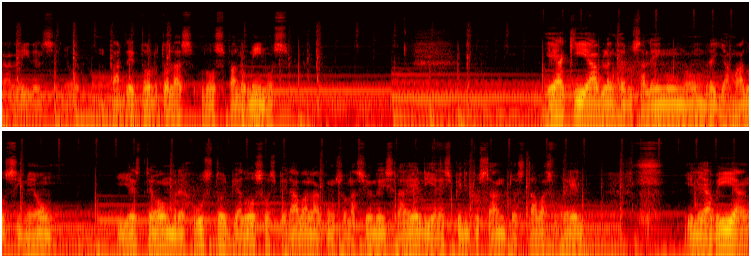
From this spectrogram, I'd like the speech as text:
la ley del Señor, un par de tórtolas o dos palominos. He aquí habla en Jerusalén un hombre llamado Simeón, y este hombre justo y piadoso esperaba la consolación de Israel y el Espíritu Santo estaba sobre él y le habían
